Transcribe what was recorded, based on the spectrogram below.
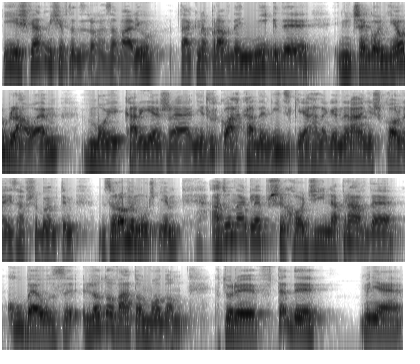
I świat mi się wtedy trochę zawalił. Tak naprawdę nigdy niczego nie oblałem w mojej karierze, nie tylko akademickiej, ale generalnie szkolnej. Zawsze byłem tym wzorowym uczniem. A tu nagle przychodzi naprawdę kubeł z lodowatą wodą, który wtedy mnie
